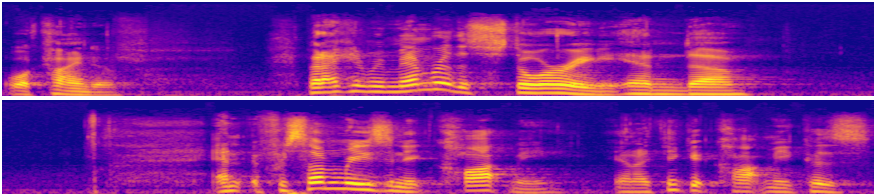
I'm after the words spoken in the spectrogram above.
Well, kind of. But I can remember the story, and, uh, and for some reason it caught me. And I think it caught me because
